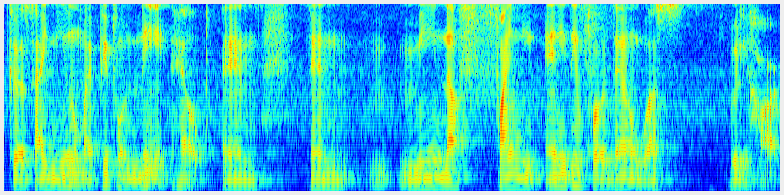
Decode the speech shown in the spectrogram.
because I knew my people need help. And, and me not finding anything for them was really hard.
